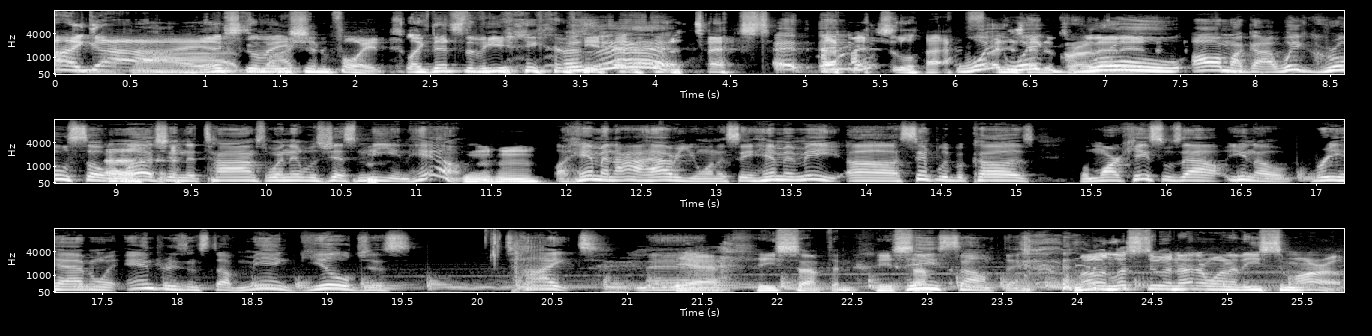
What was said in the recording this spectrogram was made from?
My guy! God, exclamation point. Like that's the beginning of the, end of the text. And- I and just laughed. We, I just we had to throw that in. grew. Oh my God, we grew so Uh. much in the times when it was just me and him, Mhm. or him and I, however you want to see him and me. Uh, simply because when Maurkice was out, you know, rehabbing with injuries and stuff, me and Gil just tight, man. Yeah, he's something. He's something. he's something. Moan, let's do another one of these tomorrow.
